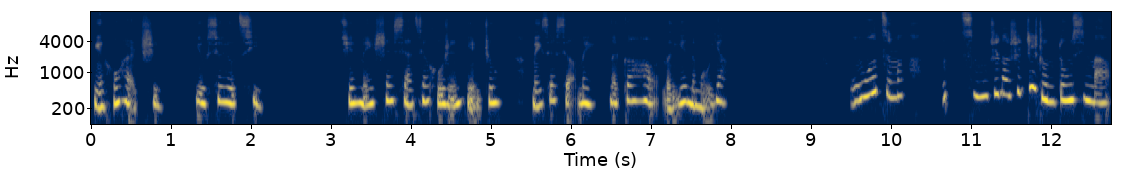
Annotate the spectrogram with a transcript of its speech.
脸红耳赤，又羞又气。全没山下江湖人眼中梅家小妹那高傲冷艳的模样。我怎么怎么知道是这种东西吗？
